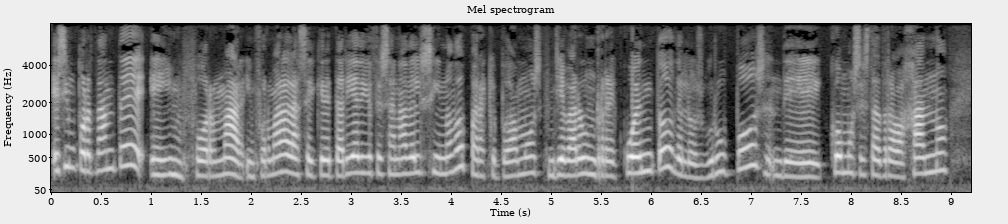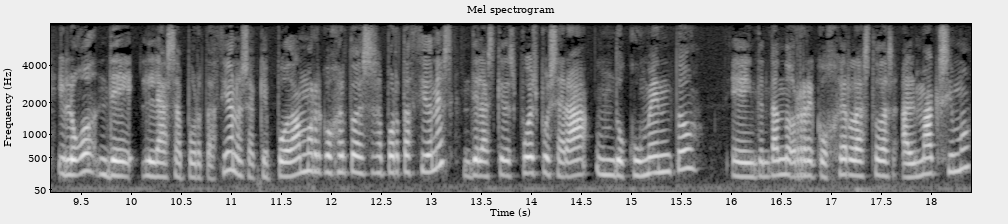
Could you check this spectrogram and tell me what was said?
es importante eh, informar, informar a la Secretaría Diocesana del Sínodo para que podamos llevar un recuento de los grupos, de cómo se está trabajando y luego de las aportaciones, o sea, que podamos recoger todas esas aportaciones de las que después pues hará un documento intentando recogerlas todas al máximo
